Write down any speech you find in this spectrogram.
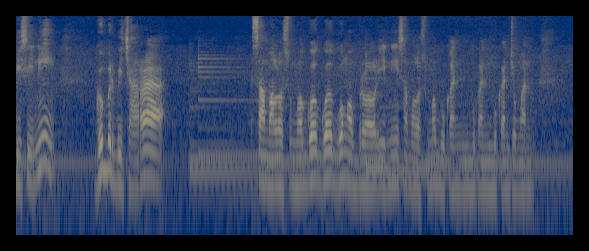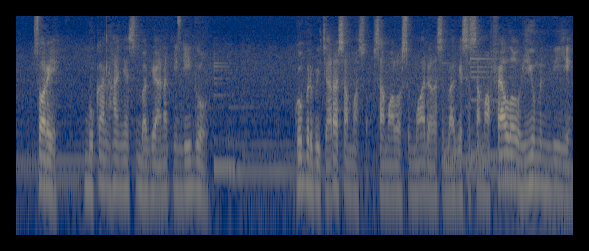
Di sini gue berbicara sama lo semua. Gue gue gue ngobrol ini sama lo semua bukan bukan bukan cuman sorry bukan hanya sebagai anak indigo gue berbicara sama sama lo semua adalah sebagai sesama fellow human being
